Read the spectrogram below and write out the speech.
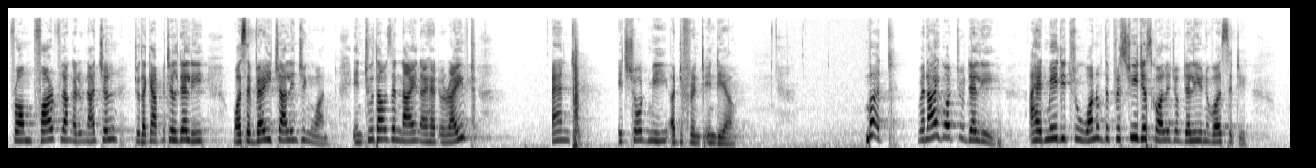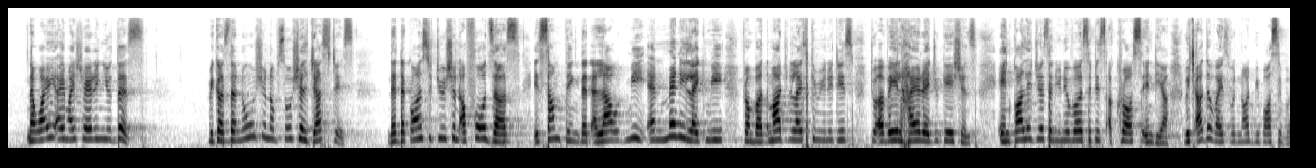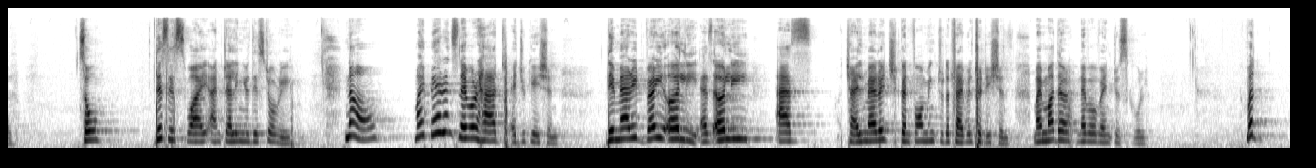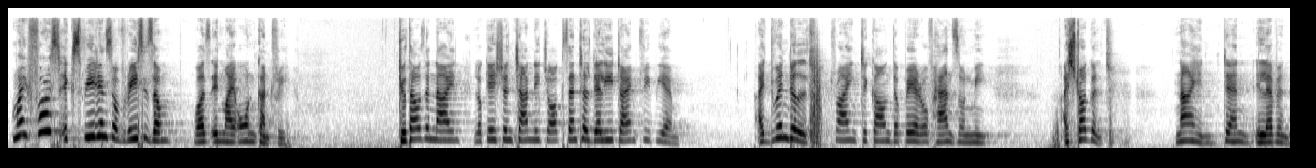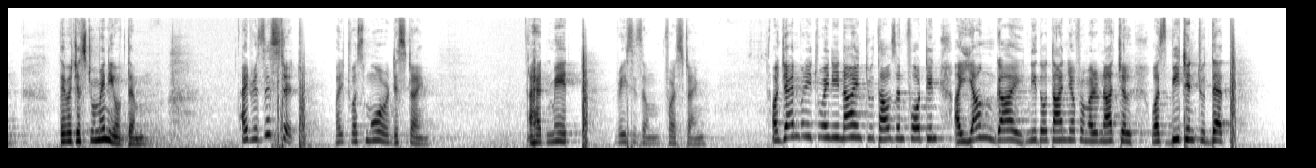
from far-flung Arunachal to the capital Delhi was a very challenging one. In 2009, I had arrived, and it showed me a different India. But when I got to Delhi, I had made it through one of the prestigious college of Delhi University. Now, why am I sharing you this? Because the notion of social justice that the Constitution affords us is something that allowed me and many like me from marginalized communities to avail higher educations in colleges and universities across India, which otherwise would not be possible. So, this is why I'm telling you this story. Now, my parents never had education. They married very early, as early as child marriage conforming to the tribal traditions. My mother never went to school. But my first experience of racism was in my own country. 2009, location Chandni Chowk, Central Delhi, time 3 p.m. I dwindled trying to count the pair of hands on me. I struggled. 9, 10, 11. There were just too many of them. I resisted, but it was more this time. I had met racism first time. On January 29, 2014, a young guy, Nido Taniam from Arunachal, was beaten to death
